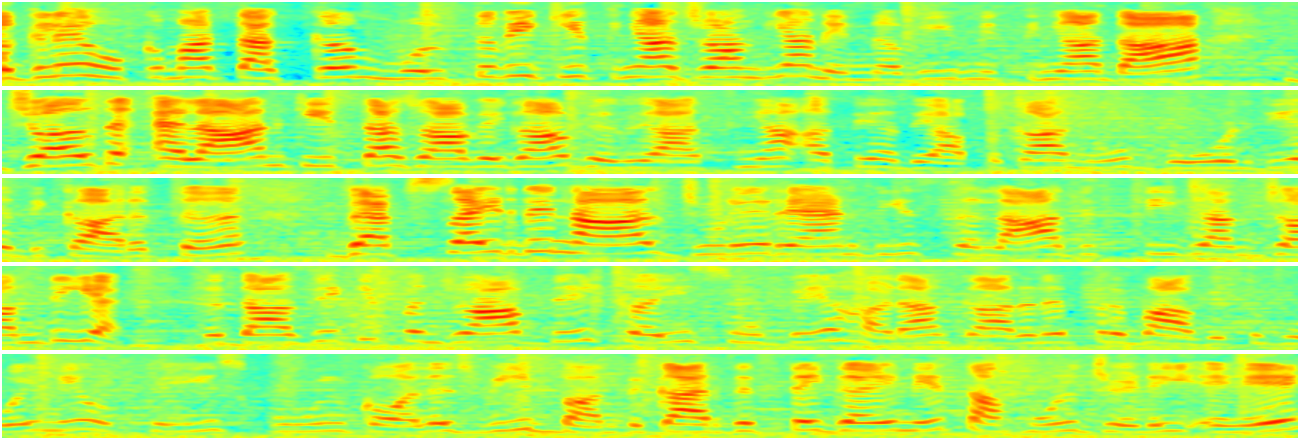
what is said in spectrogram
ਅਗਲੇ ਹੁਕਮਾਂ ਤੱਕ ਮੁਲਤਵੀ ਕੀਤੀਆਂ ਜਾਂਦੀਆਂ ਨੇ। ਨਵੀਂ ਮਿਤੀਆਂ ਦਾ ਜਲਦ ਐਲਾਨ ਕੀਤਾ ਜਾਵੇਗਾ। ਵਿਦਿਆਰਥੀਆਂ ਅਤੇ ਅਧਿਆਪਕਾਂ ਨੂੰ ਬੋਰਡ ਦੀ ਅਧਿਕਾਰਤ ਵੈਬਸਾਈਟ ਦੇ ਨਾਲ ਜੁੜੇ ਰਹਿਣ ਦੀ ਸਲਾਹ ਦਿੱਤੀ ਜਾਂਦੀ ਹੈ। ਤੇ ਦੱਸਦੇ ਕਿ ਪੰਜਾਬ ਦੇ ਕਈ ਸੂਬੇ ਹੜ੍ਹਾਂ ਕਾਰਨ ਪ੍ਰਭਾਵਿਤ ਹੋਏ ਨੇ। ਉੱਥੇ ਹੀ ਸਕੂਲ, ਕਾਲਜ ਵੀ ਬੰਦ ਕਰ ਦਿੱਤੇ ਗਏ ਨੇ। ਤਾਂ ਹੁਣ ਜਿਹੜੀ ਇਹ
